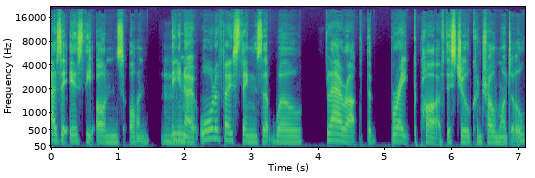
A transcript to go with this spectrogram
as it is the ons on. You Mm. know, all of those things that will flare up the break part of this dual control model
